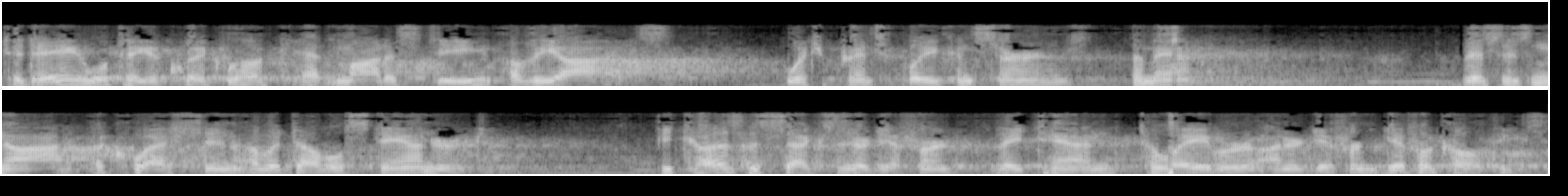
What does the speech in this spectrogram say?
Today we'll take a quick look at modesty of the eyes, which principally concerns the men. This is not a question of a double standard. Because the sexes are different, they tend to labor under different difficulties.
